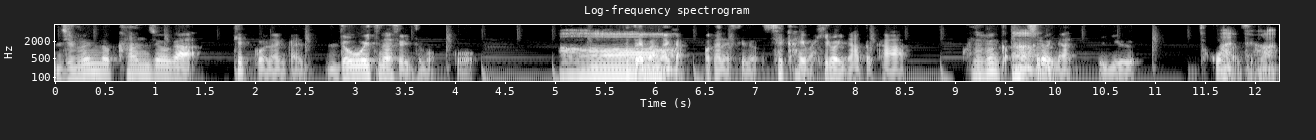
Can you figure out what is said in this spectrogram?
自分の感情が結構なんか同一なんですよ、いつも。こうああ。例えばなんかわかんないですけど、世界は広いなとか、この文化面白いなっていうところはなんですよ、ねいはい。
